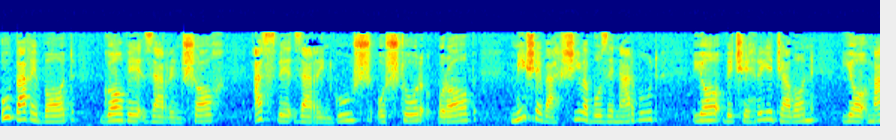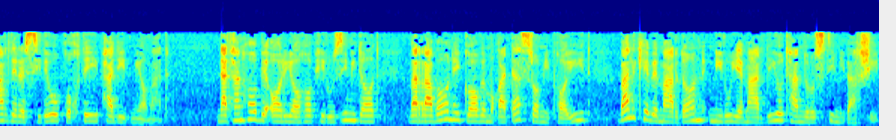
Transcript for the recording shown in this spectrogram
او بغ باد گاو زرین شاخ اسب زرین گوش اشتر قراب میش وحشی و بز نر بود یا به چهره جوان یا مرد رسیده و پخته پدید می آمد. نه تنها به آریاها پیروزی می‌داد و روان گاو مقدس را میپایید بلکه به مردان نیروی مردی و تندرستی میبخشید.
